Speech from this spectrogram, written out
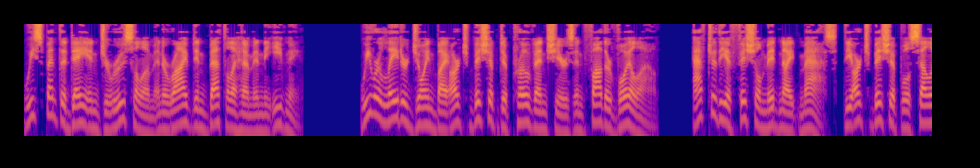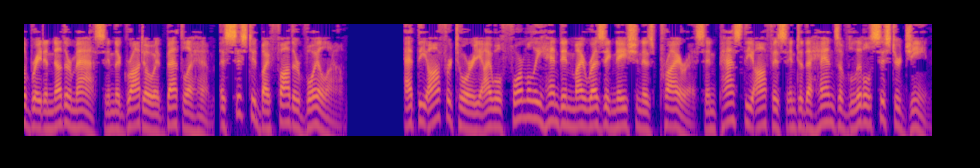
We spent the day in Jerusalem and arrived in Bethlehem in the evening. We were later joined by Archbishop de Provenchères and Father Voillaume. After the official midnight Mass, the Archbishop will celebrate another Mass in the grotto at Bethlehem, assisted by Father Voillaume. At the offertory I will formally hand in my resignation as prioress and pass the office into the hands of Little Sister Jean.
